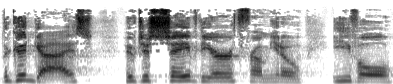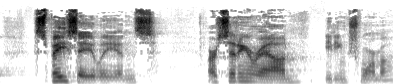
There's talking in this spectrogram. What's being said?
the good guys who've just saved the earth from, you know, evil space aliens, are sitting around eating shawarma.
